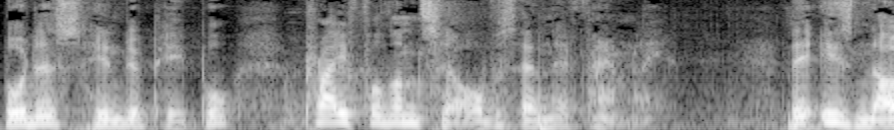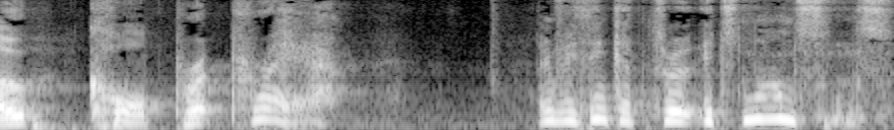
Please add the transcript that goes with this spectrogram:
Buddhist, Hindu people pray for themselves and their family. There is no corporate prayer. And if you think it through, it's nonsense.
